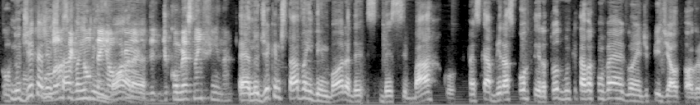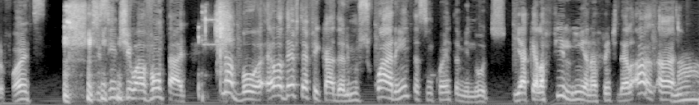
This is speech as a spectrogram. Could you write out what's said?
O, no dia que a gente estava é indo embora, de, de, começo nem fim, né? É, no dia que a gente estava indo embora desse, desse barco, parece que abriram as porteiras. Todo mundo que estava com vergonha de pedir autógrafo antes se sentiu à vontade. Na boa, ela deve ter ficado ali uns 40, 50 minutos e aquela filinha na frente dela, ah, ah,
